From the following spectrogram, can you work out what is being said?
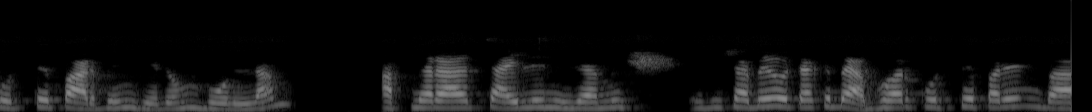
করতে পারবেন যেরকম বললাম আপনারা চাইলে নিরামিষ হিসাবেও ওটাকে ব্যবহার করতে পারেন বা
